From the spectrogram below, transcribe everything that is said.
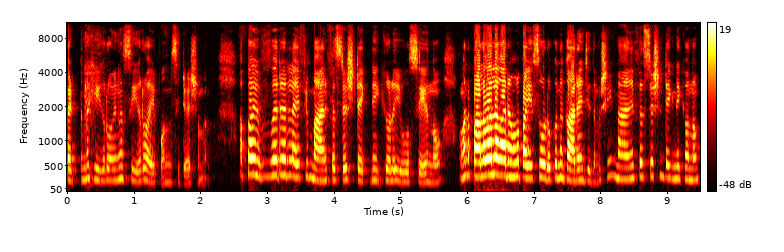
പെട്ടെന്ന് ഹീറോയിന് സീറോ ആയി പോകുന്ന സിറ്റുവേഷൻ വന്നു. അപ്പോൾ ഇവരുടെ ലൈഫിൽ മാനിഫെസ്റ്റേഷൻ ടെക്നിക്കുകൾ യൂസ് ചെയ്യുന്നു. അങ്ങനെ പല പല കാര്യങ്ങൾ പൈസ കൊടുക്കുന്ന കാര്യം ചെയ്യുന്നു. പക്ഷേ ഈ മാനിഫെസ്റ്റേഷൻ ടെക്നിക്കൊന്നും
